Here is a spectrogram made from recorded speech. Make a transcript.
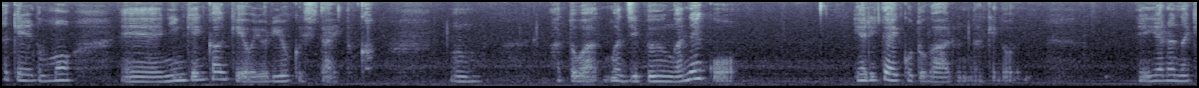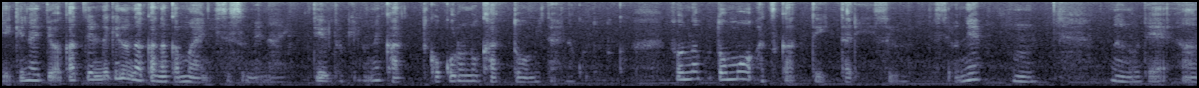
だけれども、えー、人間関係をより良くしたいとか、うん、あとは、まあ、自分がねこうやりたいことがあるんだけどやらなきゃいけないって分かってるんだけどなかなか前に進めないっていう時のね心の葛藤みたいなこととかそんなことも扱っていったりするんですよね。うん、なのであの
